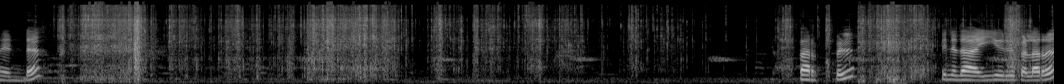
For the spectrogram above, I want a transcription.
റെഡ്. പർപ്പിൾ. പിന്നെ ഇതാ ഈ ഒരു കളറ്.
